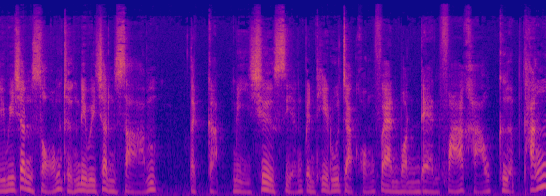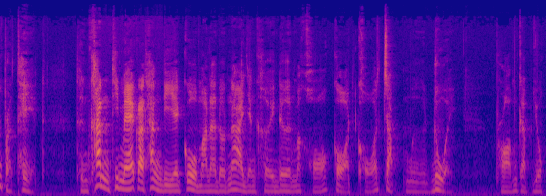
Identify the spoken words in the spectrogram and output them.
ดิวิชั่น 2 ถึงดิวิชั่น 3 แต่กลับมีชื่อเสียงเป็นที่รู้จักของแฟนบอลแดนฟ้าขาวเกือบทั้งประเทศ ถึงขั้นที่แม้กระทั่งดีเอโกมาราโดน่ายังเคยเดินมาขอกอดขอจับมือด้วย พร้อมกับยก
